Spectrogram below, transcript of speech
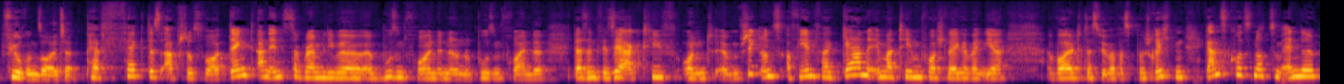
führen sollte. Perfektes Abschlusswort. Denkt an Instagram, liebe äh, Busenfreundinnen und Busenfreunde. Da sind wir sehr aktiv und ähm, schickt uns auf jeden Fall gerne immer Themenvorschläge, wenn ihr wollt, dass wir über was berichten. Ganz kurz noch zum Ende.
